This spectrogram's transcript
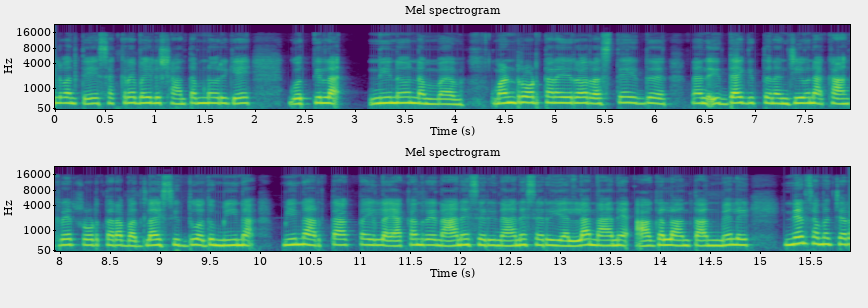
ಇಲ್ವಂತೆ? ಸಕ್ಕರೆ ಬೈಲು ಶಾಂತಮ್ಮನವರಿಗೆ ಗೊತ್ತಿಲ್ಲ. ನೀನು ನಮ್ಮ ಮಣ್ಣು ರೋಡ್ ಥರ ಇರೋ ರಸ್ತೆ ಇದ್ದು ನಾನು ಇದ್ದಾಗಿತ್ತು ನನ್ನ ಜೀವನ ಕಾಂಕ್ರೀಟ್ ರೋಡ್ ಥರ ಬದಲಾಯಿಸಿದ್ದು ಅದು ಮೀನಾ. ಮೀನಾ ಅರ್ಥ ಆಗ್ತಾ ಇಲ್ಲ. ಯಾಕಂದರೆ ನಾನೇ ಸರಿ ನಾನೇ ಸರಿ, ಎಲ್ಲ ನಾನೇ ಆಗಲ್ಲ ಅಂತ ಅಂದಮೇಲೆ ಇನ್ನೇನು ಸಮಾಚಾರ?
